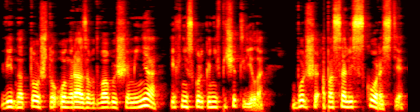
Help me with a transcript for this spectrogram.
Видно то, что он раза в два выше меня, их нисколько не впечатлило. Больше опасались скорости.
